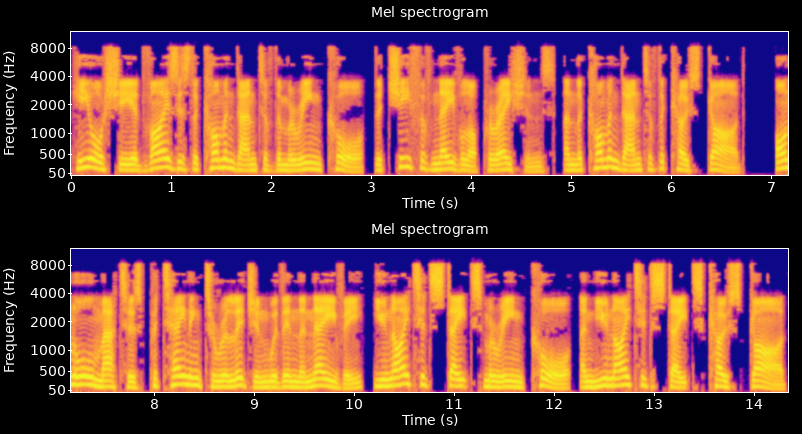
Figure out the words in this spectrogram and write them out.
He or she advises the Commandant of the Marine Corps, the Chief of Naval Operations, and the Commandant of the Coast Guard, on all matters pertaining to religion within the Navy, United States Marine Corps, and United States Coast Guard.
